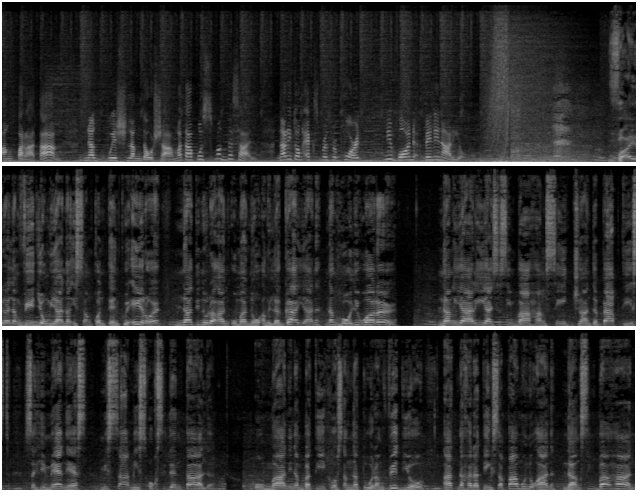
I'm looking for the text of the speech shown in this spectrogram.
ang paratang. Nag-wish lang daw siya matapos magdasal. Narito ang expert report ni Von Belinario. Viral ang videong yan ng isang content creator na dinuraan umano ang lagayan ng holy water. Nangyari yan sa simbahang St. John the Baptist sa Jimenez, Misamis Occidental. Umani ng batikos ang naturang video at nakarating sa pamunuan ng simbahan.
